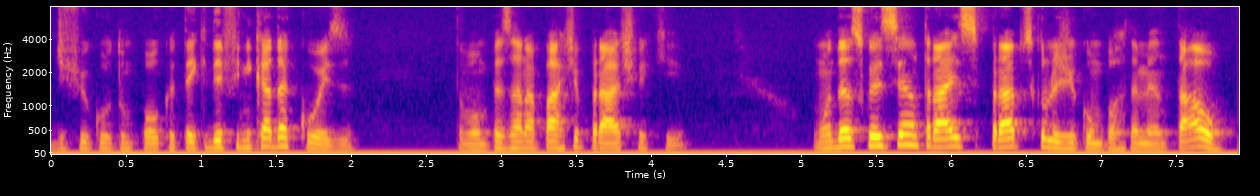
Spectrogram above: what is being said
dificulta um pouco ter que definir cada coisa. Então vamos pensar na parte prática aqui. Uma das coisas centrais para a psicologia comportamental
